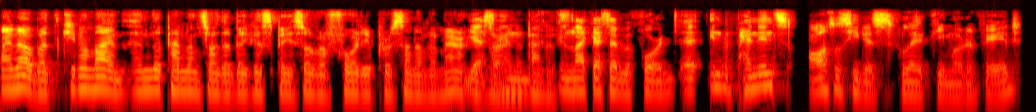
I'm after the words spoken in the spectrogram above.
I know, but keep in mind, independents are the biggest base. Over 40% of Americans Yes, are and, independents. and like I said before, uh, independents also see this politically motivated,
